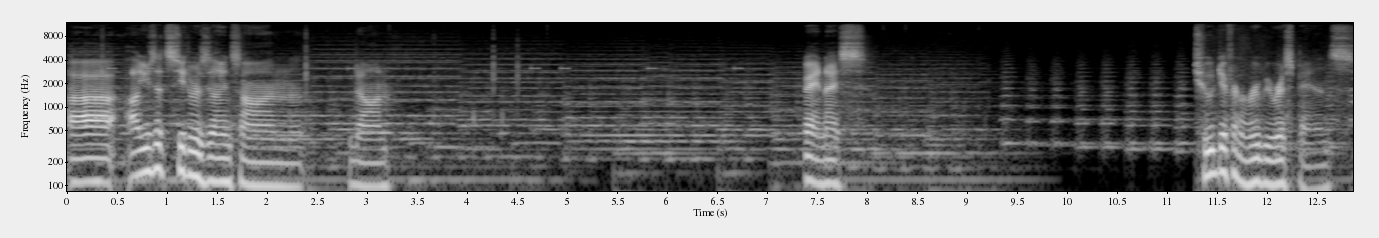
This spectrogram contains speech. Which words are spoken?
Uh, I'll use that seed of resilience on Dawn. Very nice. Two different ruby wristbands.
